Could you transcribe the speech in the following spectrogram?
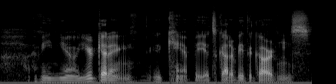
I mean, you know, you're getting, it can't be, it's got to be the gardens.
